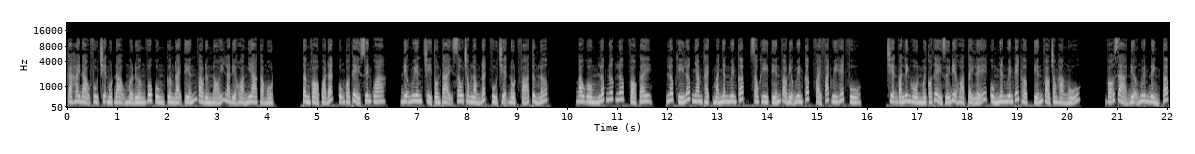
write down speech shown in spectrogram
cả hai đạo phù triện một đạo mở đường vô cùng cường đại tiến vào đừng nói là địa hỏa nghi cả một. Tầng vỏ quả đất cũng có thể xuyên qua, địa nguyên chỉ tồn tại sâu trong lòng đất phù triện đột phá từng lớp, bao gồm lớp nước lớp vỏ cây, lớp khí lớp nham thạch mà nhân nguyên cấp sau khi tiến vào địa nguyên cấp phải phát huy hết phù. Triện và linh hồn mới có thể dưới địa hỏa tẩy lễ cùng nhân nguyên kết hợp tiến vào trong hàng ngũ. Võ giả địa nguyên đỉnh cấp,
